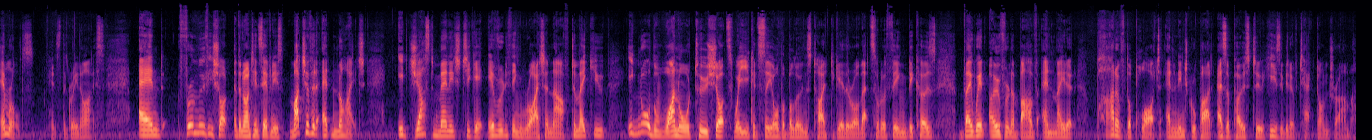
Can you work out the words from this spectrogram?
emeralds, hence the green ice. And for a movie shot at the 1970s, much of it at night, it just managed to get everything right enough to make you ignore the one or two shots where you could see all the balloons tied together or that sort of thing because they went over and above and made it part of the plot and an integral part as opposed to here's a bit of tacked on drama.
